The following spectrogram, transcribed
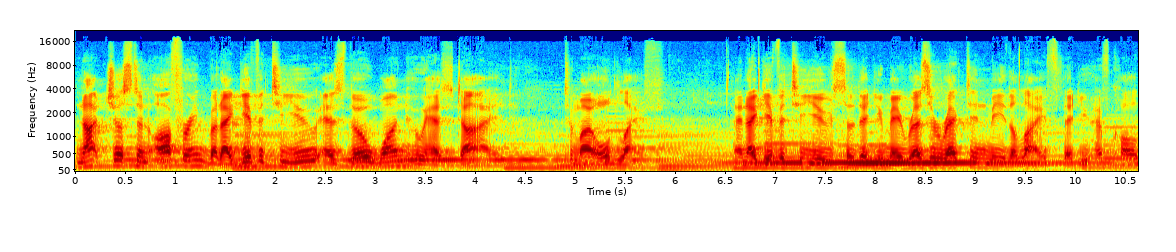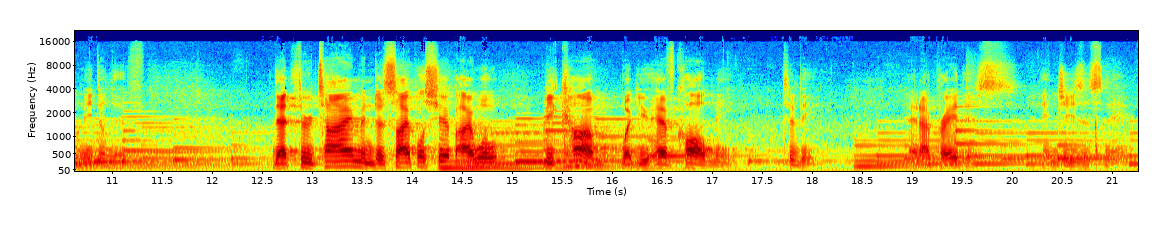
not just an offering, but I give it to you as though one who has died to my old life. And I give it to you so that you may resurrect in me the life that you have called me to live. that through time and discipleship, I will become what you have called me to be. And I pray this Jesus' name.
